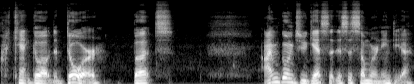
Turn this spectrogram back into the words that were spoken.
I can't go out the door, but I'm going to guess that this is somewhere in India,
